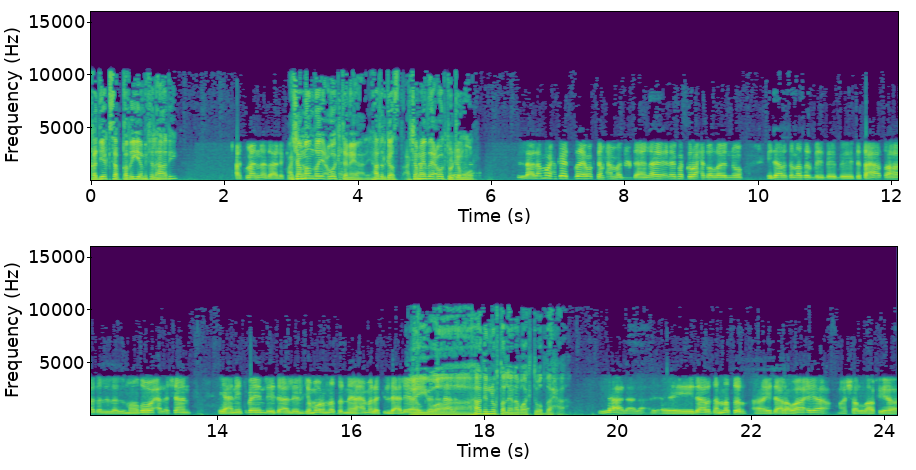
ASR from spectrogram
قد يكسب قضية مثل هذه؟ أتمنى ذلك عشان ما. نضيع وقتنا يعني هذا القصد. عشان ما يضيع وقت الجمهور. لا لا مو حكاية تضيع وقت يا محمد. يعني لا, لا يفكر واحد والله إنه إدارة النصر بتتعاطى هذا الموضوع علشان يعني تبين للجمهور النصر إنها عملت اللي عليها. أيوه لا, لا. هذه النقطة اللي أنا أبغاك توضحها. لا لا لا. إدارة النصر آه، إدارة واعية ما شاء الله فيها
